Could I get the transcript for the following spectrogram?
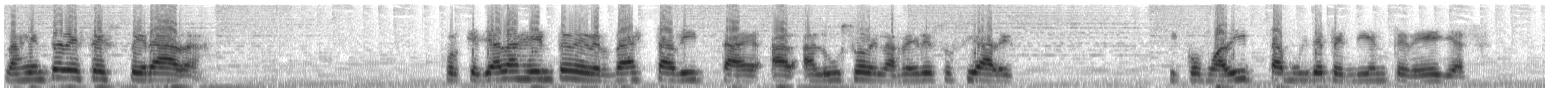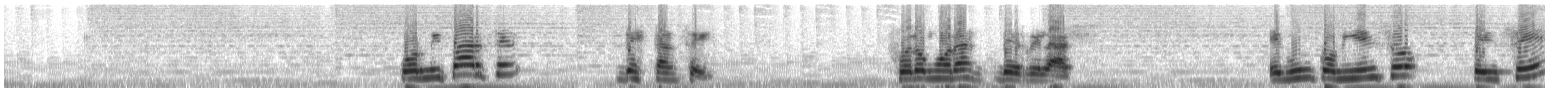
La gente desesperada, porque ya la gente de verdad está adicta al uso de las redes sociales y como adicta muy dependiente de ellas. Por mi parte, descansé. Fueron horas de relax. En un comienzo pensé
